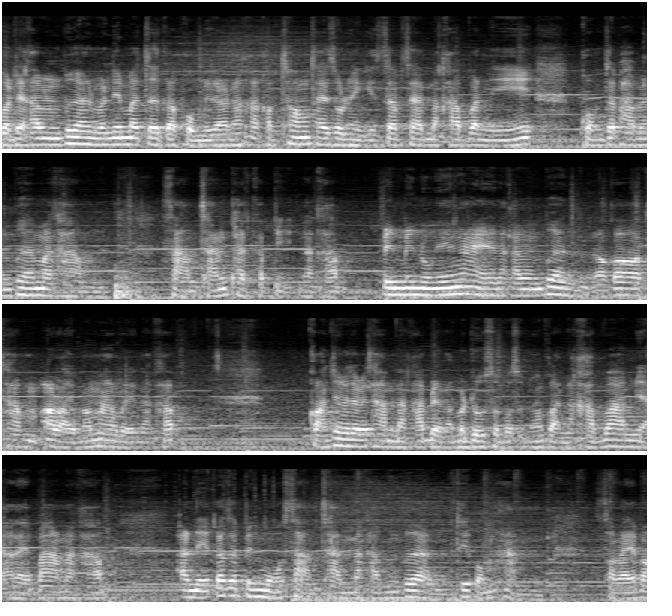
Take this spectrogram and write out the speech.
วัสดีครับเพื่อนๆวันนี้มาเจอกับผมอีกแล้วนะครับกับช่องไทยโซนแห่งกินแซ่บๆนะครับวันนี้ผมจะพาเพื่อนๆมาทำสามชั้นผัดกะปินะครับเป็นเมนูง่ายๆนะครับเพื่อนๆแล้วก็ทำอร่อยมากๆเลยนะครับก่อนที่เราจะไปทำนะครับเดี๋ยวเรามาดูส่วนผสมกันก่อนนะครับว่ามีอะไรบ้างนะครับ อันนี้ก็จะเป็นหมูสามชั้นนะครับเพื่อนๆที่ผมหั่นสไลด์บ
